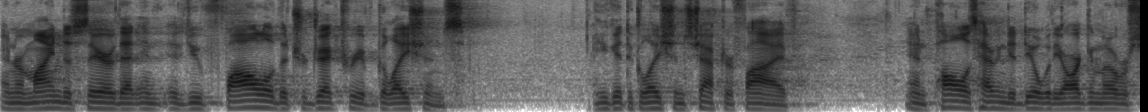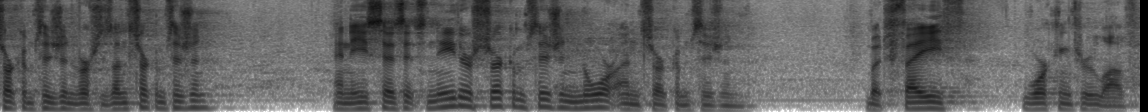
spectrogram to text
And remind us there that as you follow the trajectory of Galatians, you get to Galatians chapter 5 and Paul is having to deal with the argument over circumcision versus uncircumcision. And he says it's neither circumcision nor uncircumcision, but faith working through love.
